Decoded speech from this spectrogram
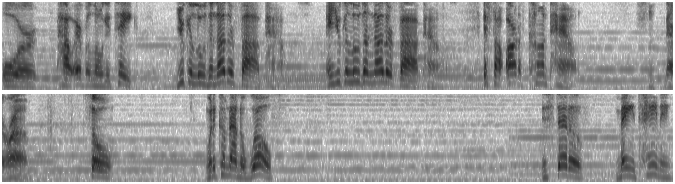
or however long it take, you can lose another five pounds. And you can lose another five pounds. It's the art of compound. that rhyme. So when it come down to wealth, instead of maintaining,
